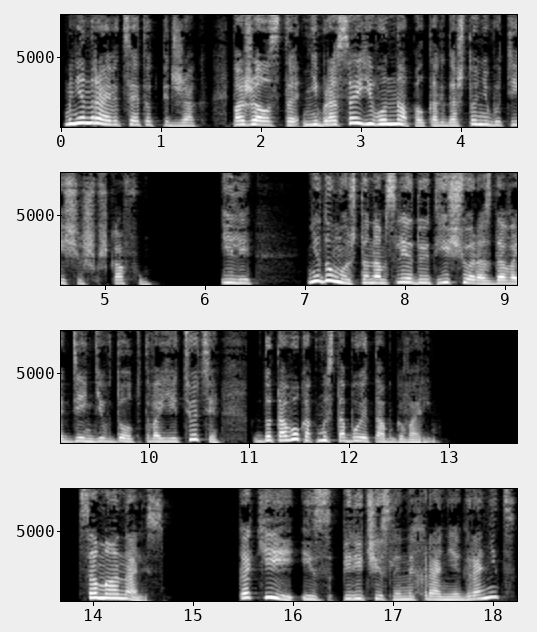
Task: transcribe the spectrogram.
«Мне нравится этот пиджак. Пожалуйста, не бросай его на пол, когда что-нибудь ищешь в шкафу». Или «Пожалуйста, не думаю, что нам следует еще раз давать деньги в долг твоей тете до того, как мы с тобой это обговорим. Самоанализ. Какие из перечисленных ранее границ,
